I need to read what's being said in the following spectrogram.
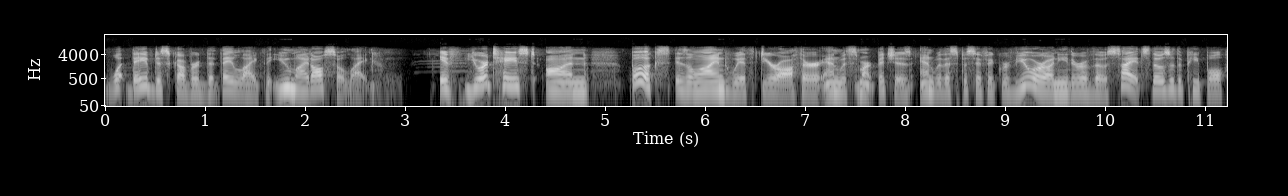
what they've discovered that they like that you might also like. If your taste on books is aligned with Dear Author and with Smart Bitches and with a specific reviewer on either of those sites, those are the people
